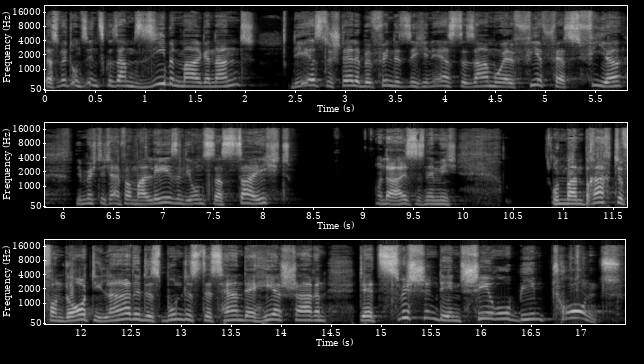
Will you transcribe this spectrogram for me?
Das wird uns insgesamt siebenmal genannt. Die erste Stelle befindet sich in 1 Samuel 4, Vers 4. Die möchte ich einfach mal lesen, die uns das zeigt. Und da heißt es nämlich, und man brachte von dort die Lade des Bundes des Herrn der Heerscharen, der zwischen den Cherubim thront.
